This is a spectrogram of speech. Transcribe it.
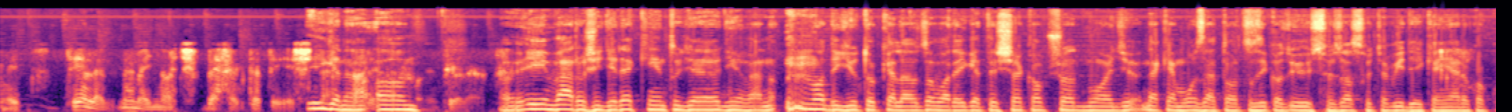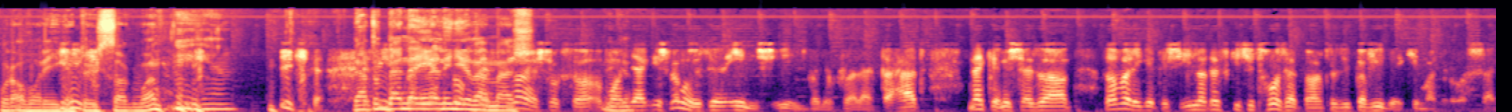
amit tényleg nem egy nagy befektetés. Igen, a, a, a, én városi gyerekként ugye nyilván addig jutok el az avarégetéssel kapcsolatban, hogy nekem hozzátartozik az őszhöz az, hogyha vidéken járok, akkor avarégetős szag van. Igen. Igen. De hát benne élni nyilván más. Nagyon sokszor mondják, Igen. és megmondom, hogy én is így vagyok vele. Tehát nekem is ez a zavarégetés illat, ez kicsit hozzátartozik a vidéki Magyarország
